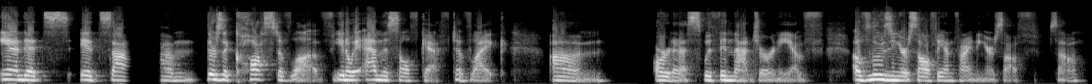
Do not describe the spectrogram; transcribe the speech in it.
and it's it's um, there's a cost of love, you know, and the self gift of like um, artists within that journey of of losing yourself and finding yourself. So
